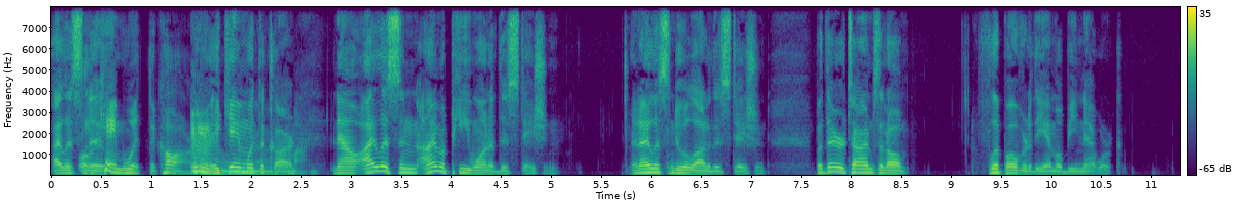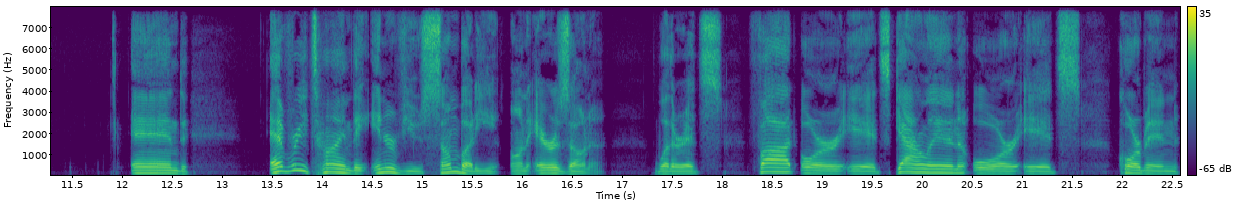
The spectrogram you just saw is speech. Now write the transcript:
I listen Well, it to came with the car. it came with the Uh, car. Now I listen. I'm a P1 of this station, and I listen to a lot of this station. But there are times that I'll flip over to the MLB network, and every time they interview somebody on Arizona, whether it's Pfaadt or it's Gallen or it's Corbin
